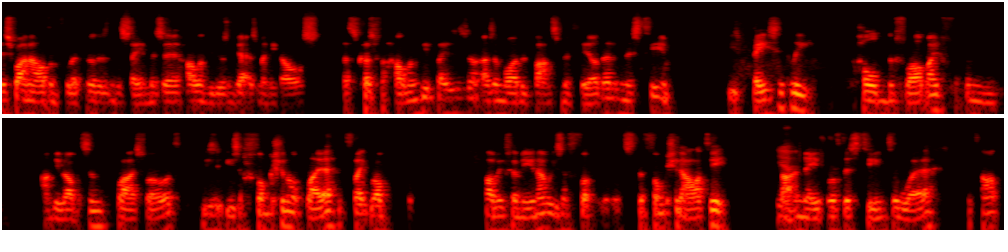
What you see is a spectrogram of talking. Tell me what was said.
this one Alvin Filippo isn't the same as uh, Holland. He doesn't get as many goals. That's because for Holland he plays as a, as a more advanced midfielder in this team. He's basically holding the fort by fucking Andy Robertson flies forward. He's, he's a functional player. It's like Rob Bobby Firmino. He's a fu- it's the functionality Yeah. that enables this team to work. It's not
